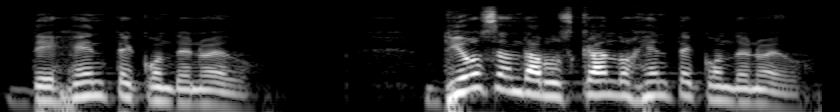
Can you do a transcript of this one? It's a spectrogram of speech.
de gente con denuedo. Dios anda buscando gente con denuedo.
